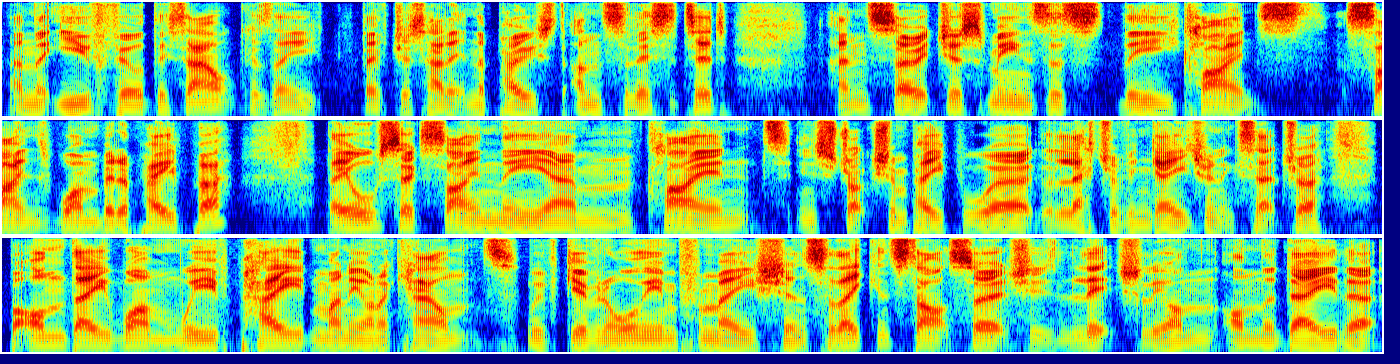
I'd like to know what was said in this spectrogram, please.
and that you've filled this out because they they've just had it in the post unsolicited and so it just means that the client signs one bit of paper. They also sign the um, client instruction paperwork, the letter of engagement, etc. But on day one, we've paid money on account. We've given all the information, so they can start searches literally on on the day that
